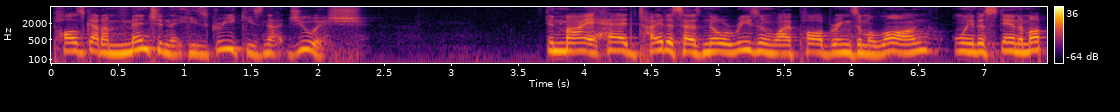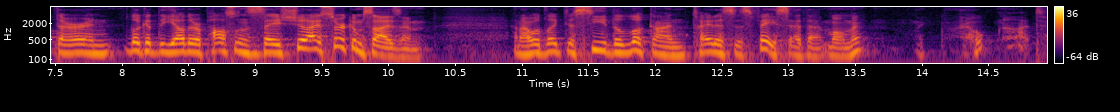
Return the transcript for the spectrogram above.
Paul's got to mention that he's Greek, he's not Jewish. In my head, Titus has no reason why Paul brings him along, only to stand him up there and look at the other apostles and say, Should I circumcise him? And I would like to see the look on Titus's face at that moment. Like, I hope not.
